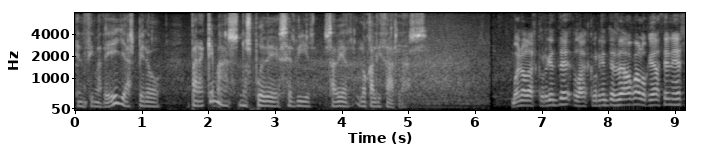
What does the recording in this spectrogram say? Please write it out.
encima de ellas, pero ¿para qué más nos puede servir saber localizarlas? Bueno, las corrientes, las corrientes de agua lo que hacen es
